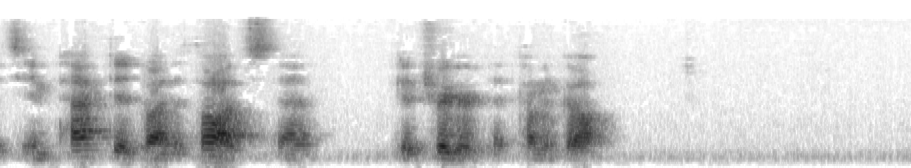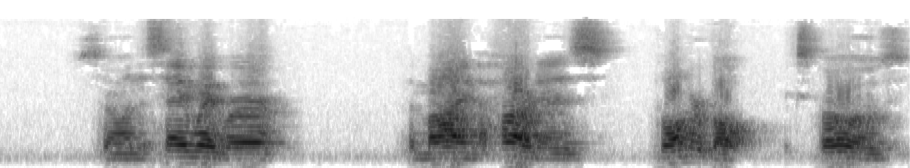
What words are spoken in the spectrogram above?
It's impacted by the thoughts that get triggered, that come and go. So in the same way where the mind, the heart is vulnerable, exposed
